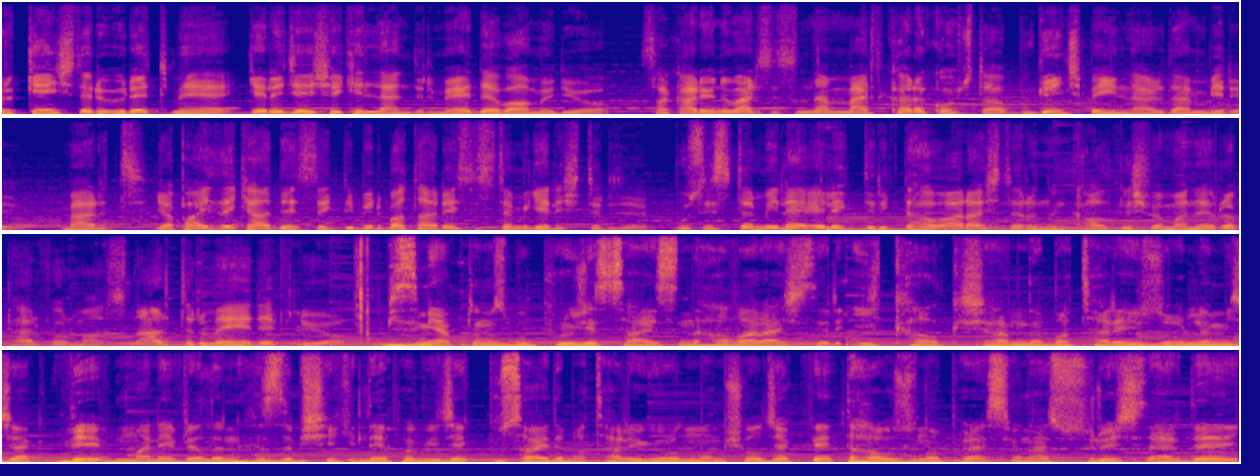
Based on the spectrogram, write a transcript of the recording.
Türk gençleri üretmeye, geleceği şekillendirmeye devam ediyor. Sakarya Üniversitesi'nden Mert Karakoç da bu genç beyinlerden biri. Mert, yapay zeka destekli bir batarya sistemi geliştirdi. Bu sistem ile elektrikli hava araçlarının kalkış ve manevra performansını artırmayı hedefliyor. Bizim yaptığımız bu proje sayesinde hava araçları ilk kalkış anında bataryayı zorlamayacak ve manevralarını hızlı bir şekilde yapabilecek. Bu sayede batarya yorulmamış olacak ve daha uzun operasyonel süreçlerde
